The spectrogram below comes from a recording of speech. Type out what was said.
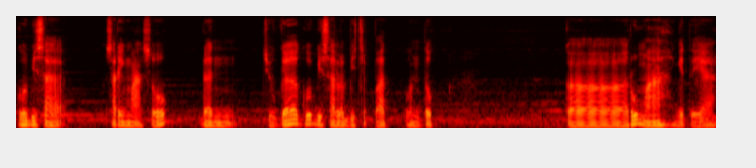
gue bisa sering masuk dan juga gue bisa lebih cepat untuk ke rumah gitu ya.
